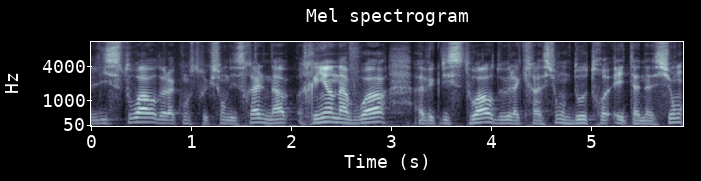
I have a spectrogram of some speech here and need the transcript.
l'histoire de la construction d'Israël n'a rien à voir avec l'histoire de la création d'autres États-nations.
